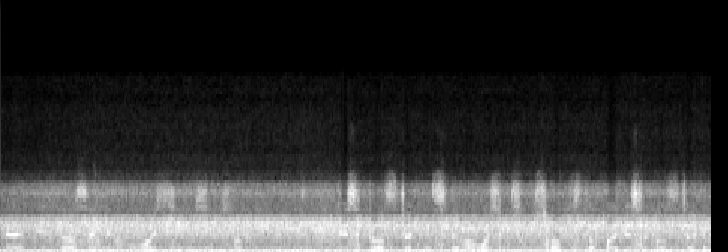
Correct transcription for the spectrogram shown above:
1021 8700. 10-21 слева 8700, стамбай 10-21.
